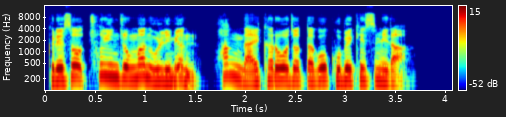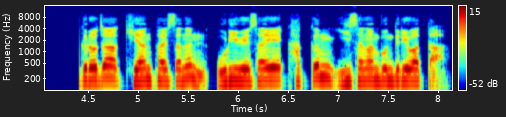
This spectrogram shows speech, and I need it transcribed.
그래서 초인종만 울리면 확 날카로워졌다고 고백했습니다. 그러자 기안84는 우리 회사에 가끔 이상한 분들이 왔다.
